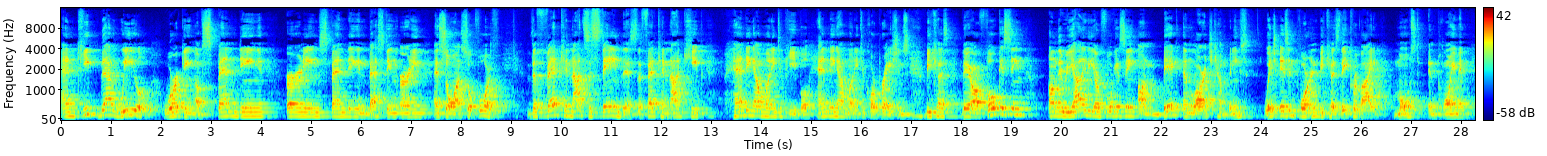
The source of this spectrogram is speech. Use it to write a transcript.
and keep that wheel working of spending, earning, spending, investing, earning, and so on and so forth. The Fed cannot sustain this. The Fed cannot keep handing out money to people, handing out money to corporations because they are focusing on the reality are focusing on big and large companies, which is important because they provide most employment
